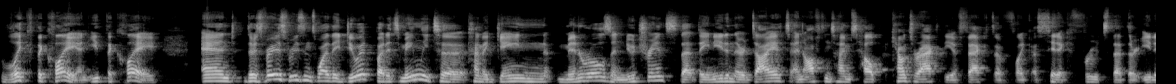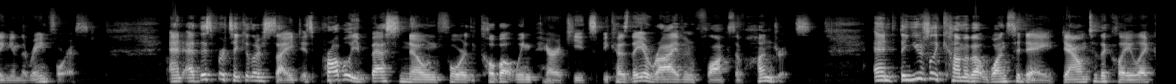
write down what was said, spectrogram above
lick the clay and eat the clay. And there's various reasons why they do it, but it's mainly to kind of gain minerals and nutrients that they need in their diet and oftentimes help counteract the effect of like acidic fruits that they're eating in the rainforest. And at this particular site, it's probably best known for the cobalt wing parakeets because they arrive in flocks of hundreds. And they usually come about once a day down to the clay lick.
